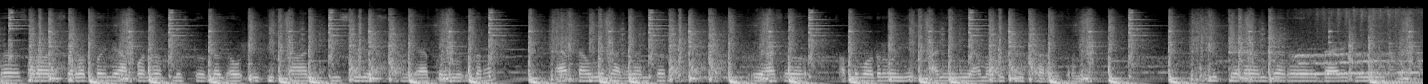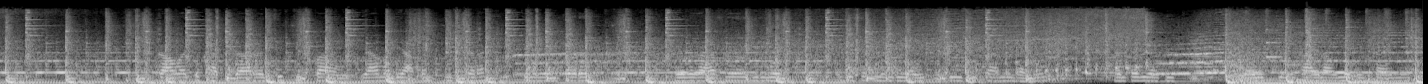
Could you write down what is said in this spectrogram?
तर सर्व सर्वात पहिले आपण प्ले स्टोरला जाऊन ए पी पाणी B C S app download करा. ॲप डाउनलोड झाल्यानंतर हे असं आपलं बॉर्डर होईल आणि यामध्ये क्लिक करा मित्रांनो. क्लिक केल्यानंतर uh, डायरेक्टली गावाच्या खातेदाराची पीक आहे. यामध्ये आपण क्लिक करा क्लिक केल्यानंतर हे बघा असं हिरवं दिसत म्हणजे आहे व्यक्तीची पीक पाहणी झाली नंतर या व्यक्तीने काय लावलं हे काय नाही.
